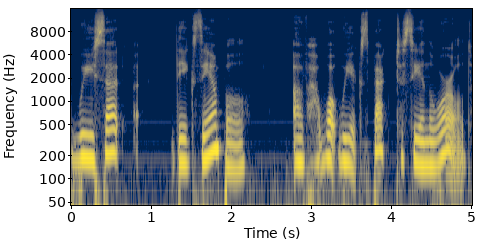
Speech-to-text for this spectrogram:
we set the example of what we expect to see in the world.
